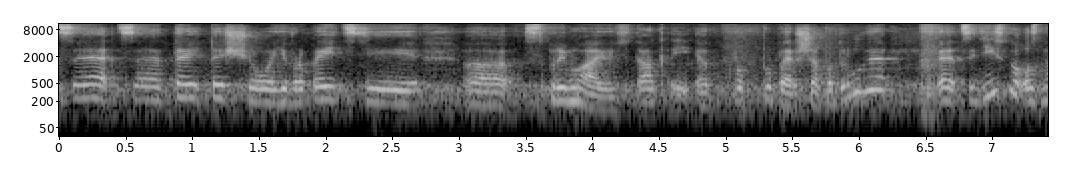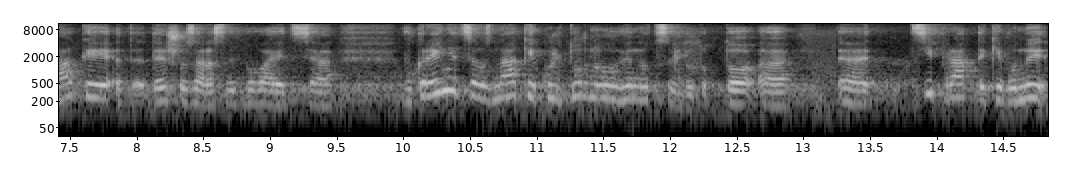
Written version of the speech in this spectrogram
це, це те, те, що європейці е, сприймають. Так е, по- по-перше, а по-друге, е, це дійсно ознаки те- що зараз відбувається в Україні. Це ознаки культурного геноциду. Тобто е, е, ці практики вони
